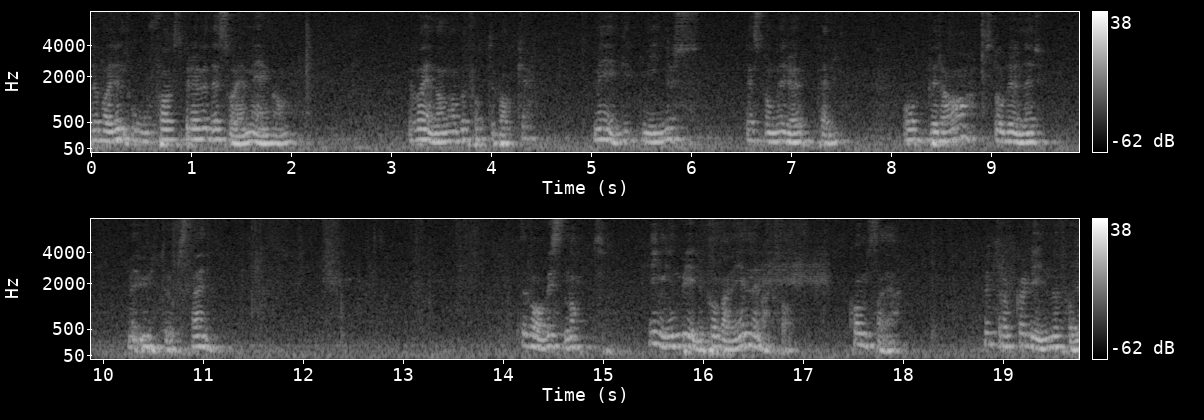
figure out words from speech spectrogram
Det var en O-fagsprøve, det så jeg med en gang. Det var en han hadde fått tilbake. Meget minus. Det sto med rød penn. Og bra, sto det under. Med utropstegn. Det var visst natt. Ingen biler på veien, i hvert fall. Kom, sa jeg. Hun trakk gardinene for,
